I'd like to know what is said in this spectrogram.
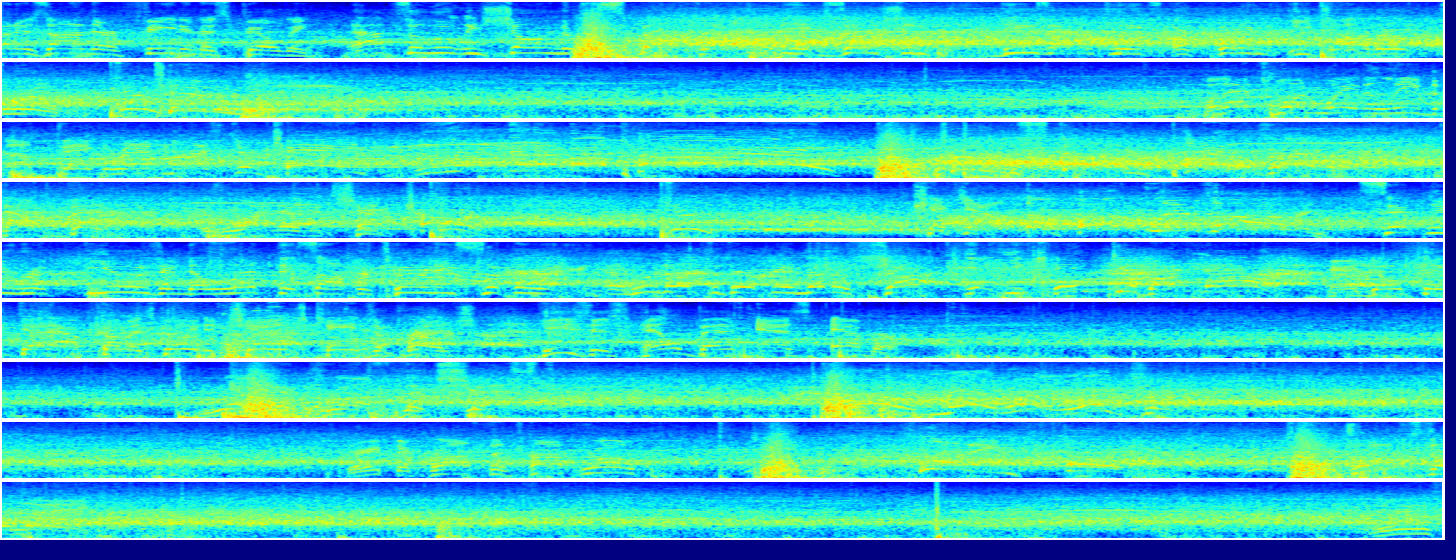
Everyone is on their feet in this building. Absolutely showing the respect for all the exertion these athletes are putting each other through. Two. Simply refusing to let this opportunity slip away. And who knows if there'll be another shot, yet you can't give up now. And don't think that outcome is going to change Kane's approach. He's as hell-bent as ever. Right across the chest. Oh, man, what a leg drop. Draped across the top rope.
